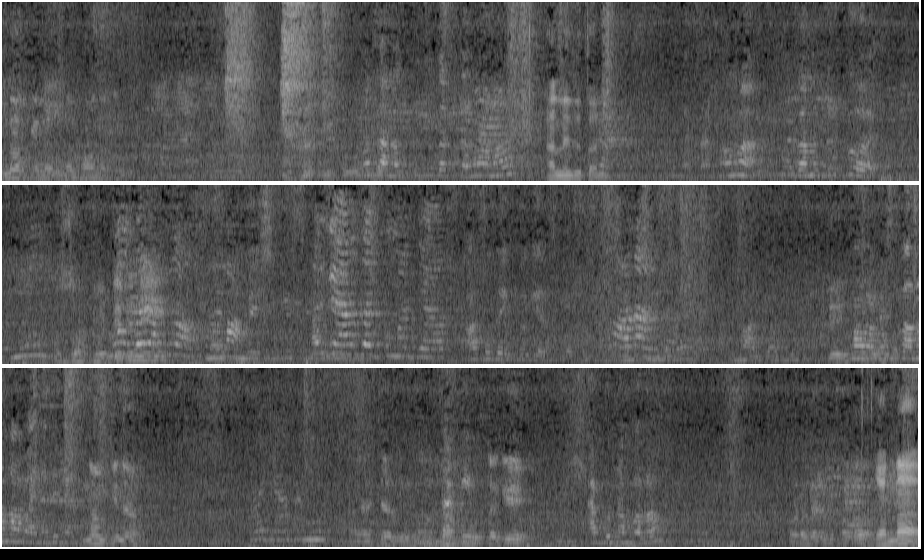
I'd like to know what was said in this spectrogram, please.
নাম হওয়া না নাম কি নাম আচ্ছা নামটা কি আব্বুর নাম বলো হ্যাঁ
